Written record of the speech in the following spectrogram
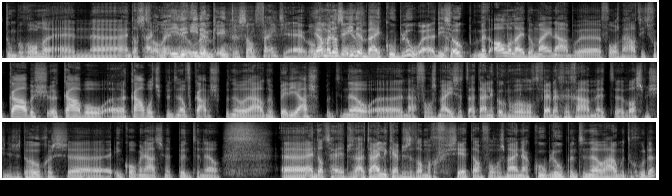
toen begonnen. En, uh, en dat is eigenlijk een ieder, ieder... interessant feitje. Hè? Want ja, maar dat is iedereen bij Coolblue. Hè? Die is ook met allerlei domeinnamen. Uh, volgens mij had hij iets van kabels, kabel, kabeltje.nl of kabeltje.nl. Hij had nog pda's.nl. nou, volgens mij is het uiteindelijk ook nog wel wat verder gegaan met wasmachines en drogers in combinatie met .nl. Uh, en dat hebben ze uiteindelijk hebben ze het allemaal gefuseerd dan volgens mij naar coolblue.nl. Hou me te goede.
